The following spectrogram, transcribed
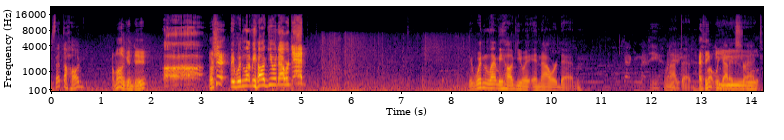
Is that the hug? I'm hugging, dude. Ah! Oh shit! They wouldn't let me hug you, and now we're dead. They wouldn't let me hug you, and now we're dead. Damn, We're not dude. dead. I think we gotta extract.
